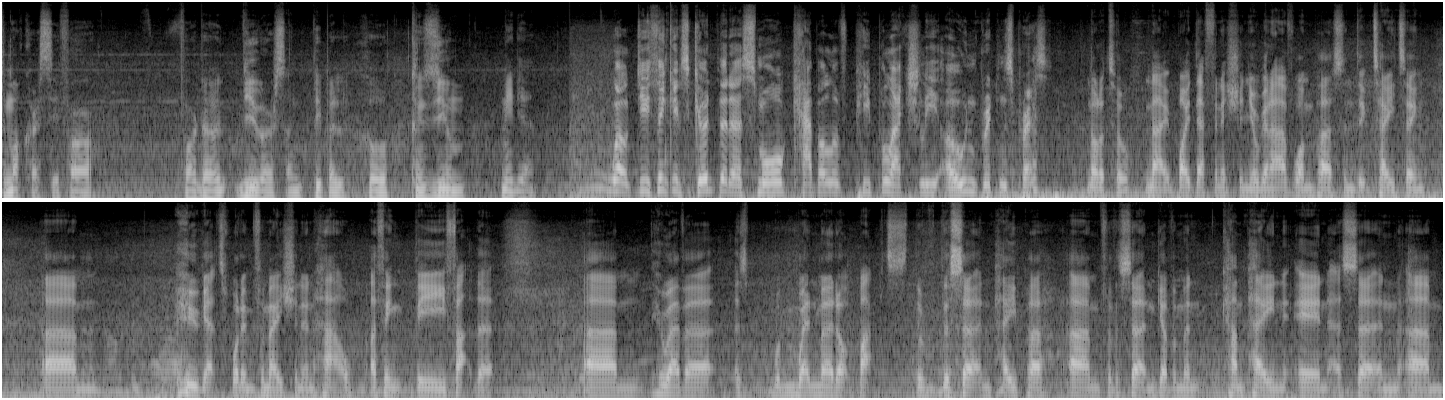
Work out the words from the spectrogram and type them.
democracy, for, for the viewers and people who consume media. Well, do you think it's good that a small cabal of people actually own Britain's press? Not at all. No, by definition, you're going to have one person dictating um, who gets what information and how. I think the fact that um, whoever, as when Murdoch backed the, the certain paper um, for the certain government campaign in a certain um,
